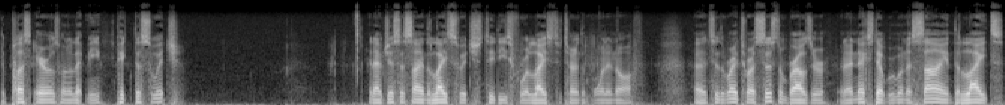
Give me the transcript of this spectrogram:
The plus arrow is going to let me pick the switch. And I've just assigned the light switch to these four lights to turn them on and off. Uh, to the right to our system browser, and our next step we're going to assign the lights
